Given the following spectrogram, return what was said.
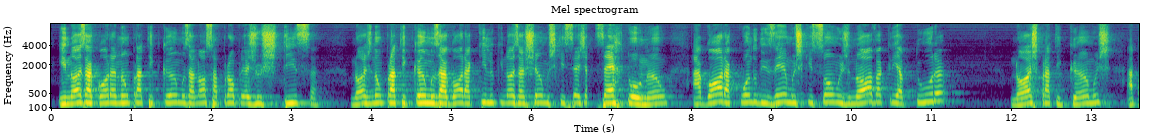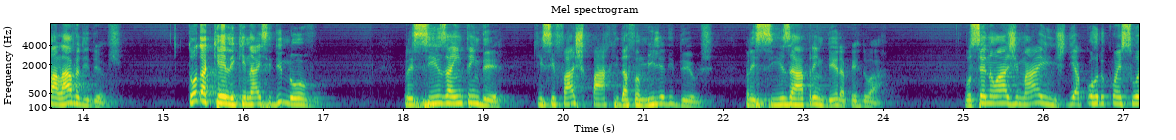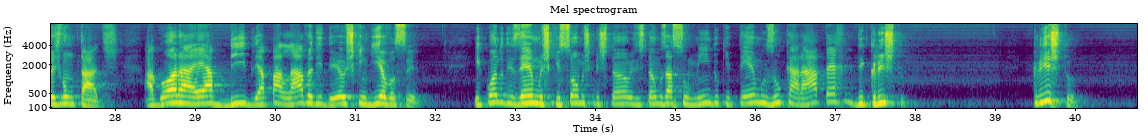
E nós agora não praticamos a nossa própria justiça, nós não praticamos agora aquilo que nós achamos que seja certo ou não, agora, quando dizemos que somos nova criatura, nós praticamos a palavra de Deus. Todo aquele que nasce de novo precisa entender que, se faz parte da família de Deus, precisa aprender a perdoar. Você não age mais de acordo com as suas vontades. Agora é a Bíblia, a palavra de Deus quem guia você. E quando dizemos que somos cristãos, estamos assumindo que temos o caráter de Cristo. Cristo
